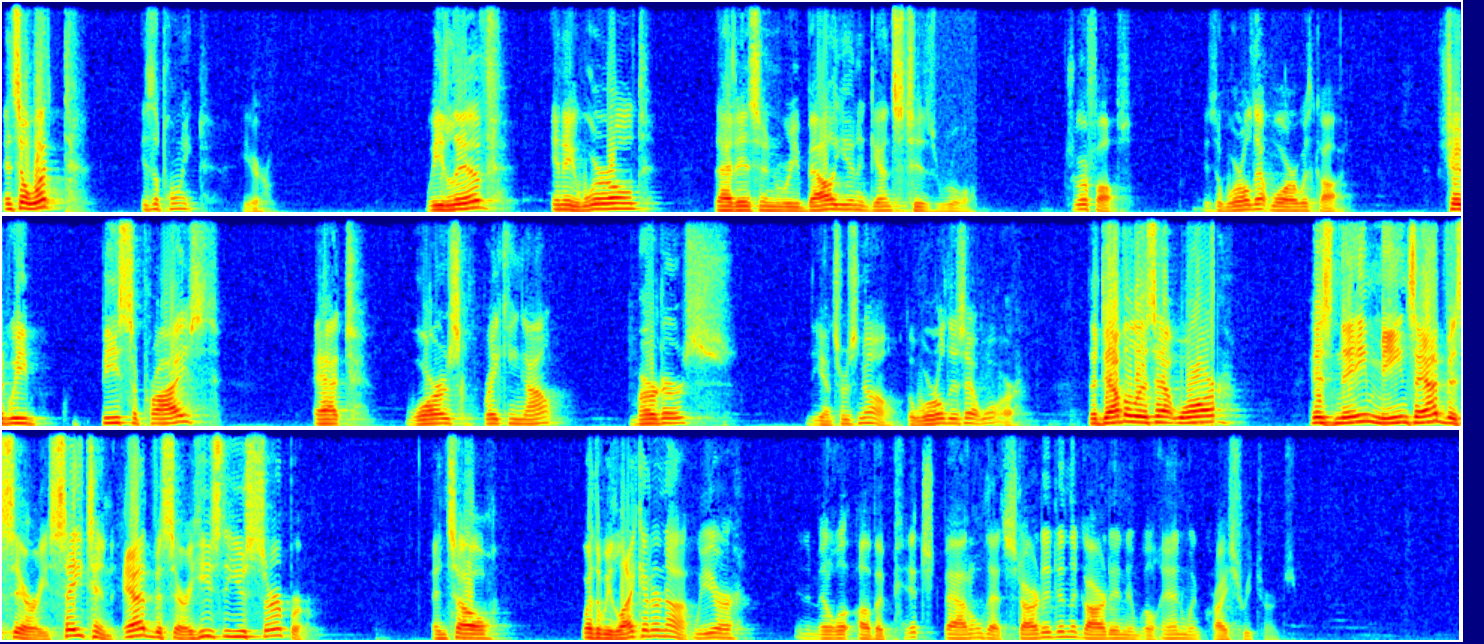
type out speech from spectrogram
And so, what is the point here? We live in a world that is in rebellion against his rule. True or false? Is the world at war with God? Should we be surprised at wars breaking out, murders? The answer is no. The world is at war. The devil is at war. His name means adversary, Satan, adversary. He's the usurper. And so, whether we like it or not, we are in the middle of a pitched battle that started in the garden and will end when Christ returns.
